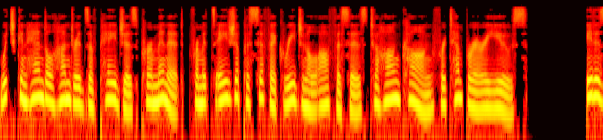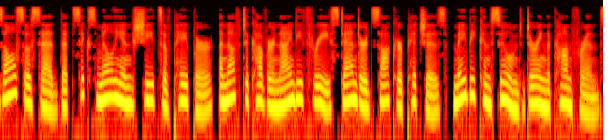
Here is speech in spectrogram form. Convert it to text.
which can handle hundreds of pages per minute, from its Asia-Pacific regional offices to Hong Kong for temporary use. It is also said that 6 million sheets of paper, enough to cover 93 standard soccer pitches, may be consumed during the conference.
